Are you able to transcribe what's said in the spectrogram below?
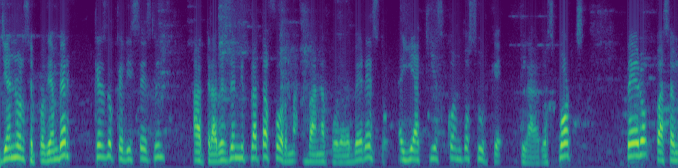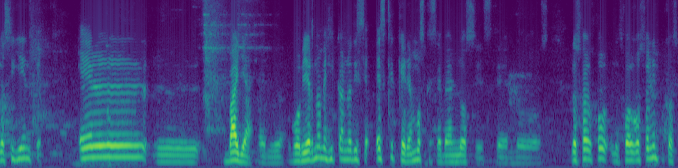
ya no se podían ver. ¿Qué es lo que dice Slim? A través de mi plataforma van a poder ver esto. Y aquí es cuando surge Claro Sports. Pero pasa lo siguiente, el, vaya, el gobierno mexicano dice, es que queremos que se vean los, este, los, los, juegos, los Juegos Olímpicos.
